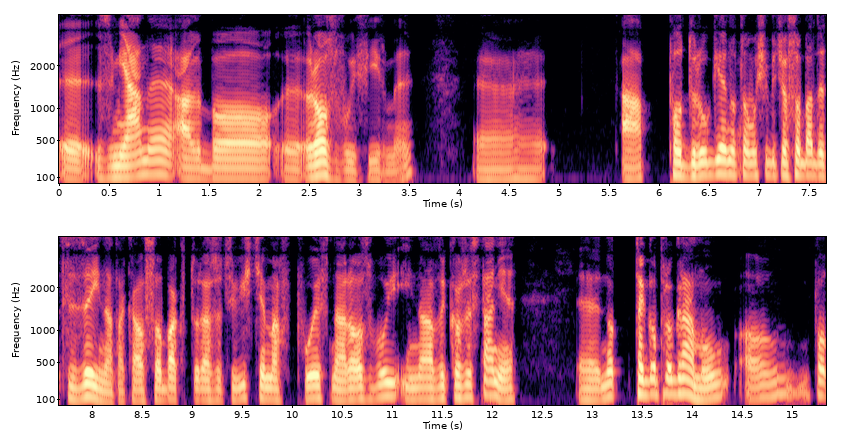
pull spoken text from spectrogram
y, zmianę albo y, rozwój firmy. E, a po drugie, no to musi być osoba decyzyjna, taka osoba, która rzeczywiście ma wpływ na rozwój i na wykorzystanie e, no, tego programu. O, po,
